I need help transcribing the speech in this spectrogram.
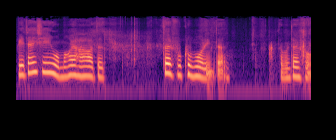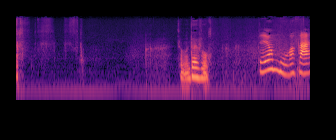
别担心，我们会好好的对付库莫林的。怎么对付？怎么对付？得用魔法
